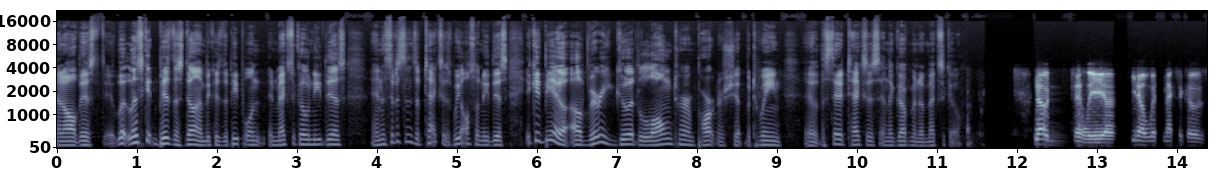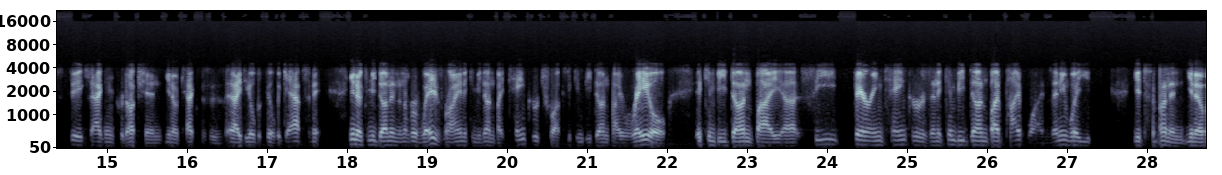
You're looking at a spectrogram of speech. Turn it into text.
and all this. Let, us get business done because the people in, in Mexico need this, and the citizens of Texas we also need this. It could be a, a very good long-term partnership between uh, the state of Texas and the government of Mexico. No, definitely. Uh, you know, with Mexico's big sagging production, you know, Texas is ideal to fill the gaps, and it, you know, it can be done in a number of ways. Ryan, it can be done by tanker trucks, it can be done by rail, it can be done by uh, seafaring tankers, and it can be done by pipelines. Any way you you done. And you know,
